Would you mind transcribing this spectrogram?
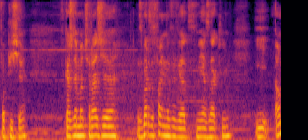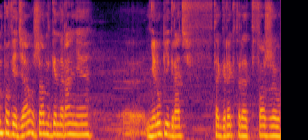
w opisie. W każdym bądź razie jest bardzo fajny wywiad z Miyazakim i on powiedział, że on generalnie nie lubi grać w te gry, które tworzył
